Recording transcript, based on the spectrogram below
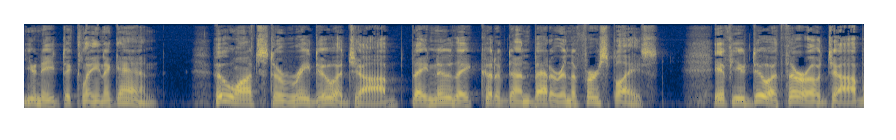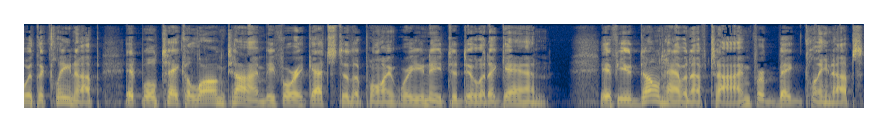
you need to clean again. Who wants to redo a job they knew they could have done better in the first place? If you do a thorough job with the cleanup, it will take a long time before it gets to the point where you need to do it again. If you don't have enough time for big cleanups,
